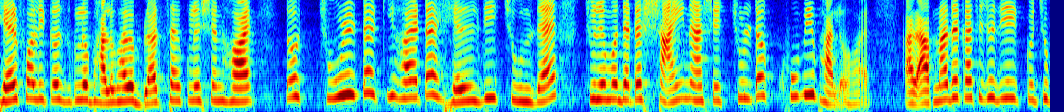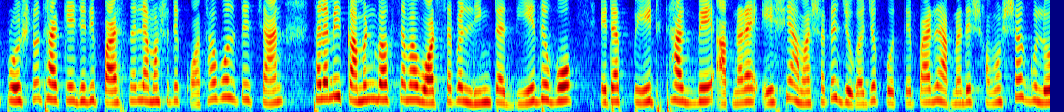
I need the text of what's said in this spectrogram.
হেয়ার ফলিকলসগুলো ভালোভাবে ব্লাড সার্কুলেশন হয়। তো চুলটা কি হয়? একটা হেলদি চুল দেয়। চুলের মধ্যে একটা শাইন আসে। চুলটা খুবই ভালো হয়। আর আপনাদের কাছে যদি কিছু প্রশ্ন থাকে, যদি পার্সোনালি আমার সাথে কথা বলতে চান, তাহলে আমি কমেন্ট বক্সে আমার হোয়াটসঅ্যাপের লিঙ্কটা দিয়ে দেবো। এটা পেড থাকবে। আপনারা এসে আমার সাথে যোগাযোগ করতে পারেন। আপনাদের সমস্যাগুলো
